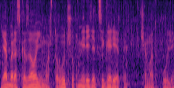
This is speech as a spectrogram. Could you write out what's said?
Я бы рассказал ему, что лучше умереть от сигареты, чем от пули.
